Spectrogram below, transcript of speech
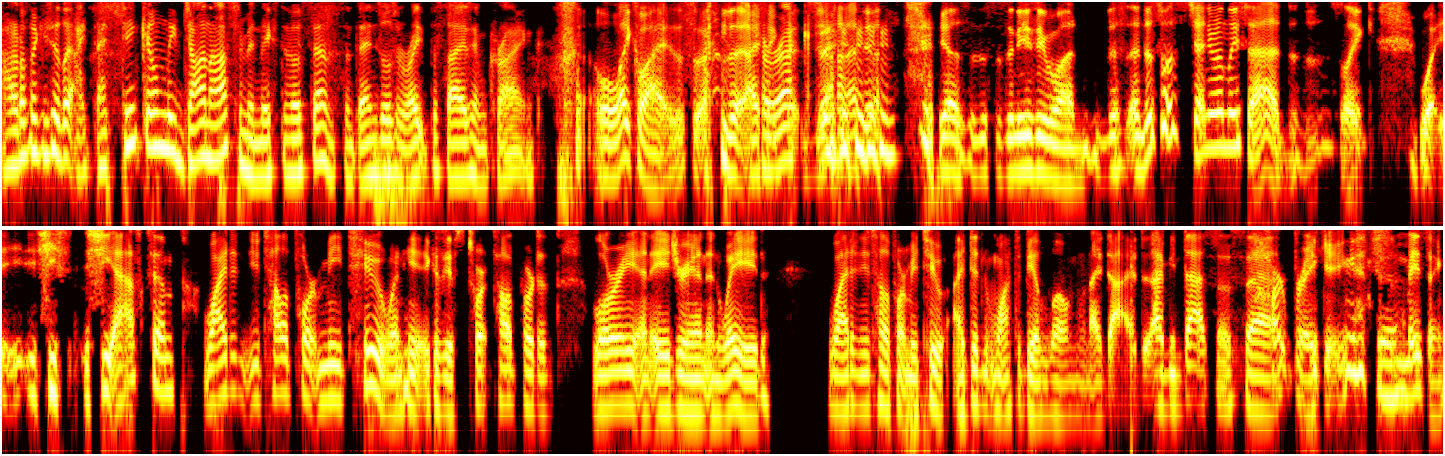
I don't think he said like I, I think only Jon Osterman makes the most sense since Angela's right beside him crying. Likewise, the- I Correct. think Jon, yes, yes, this is an easy one. This and this was genuinely sad. This is like what he she asks him, "Why didn't you teleport me too?" When he because he's tor- teleported Laurie and Adrian and Wade. Why didn't you teleport me too? I didn't want to be alone when I died. I mean, that's So sad. heartbreaking. It's Yeah. amazing.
